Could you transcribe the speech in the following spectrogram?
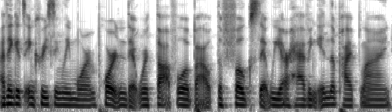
I think it's increasingly more important that we're thoughtful about the folks that we are having in the pipeline,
